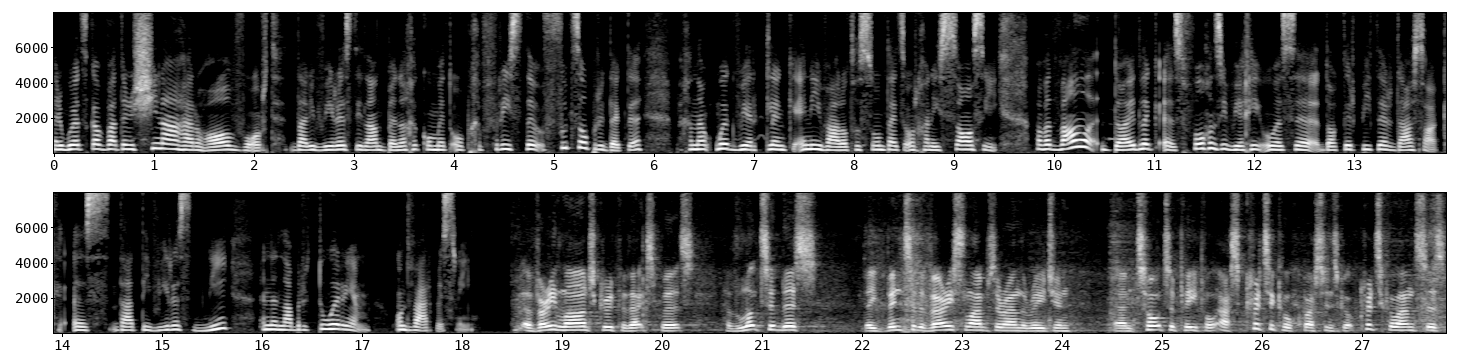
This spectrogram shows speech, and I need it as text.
Nou die boodskap wat in China herhaal word dat die virus die land binnegekom het op gevriesde voedselprodukte, begin nou ook weer klink in die Wêreldgesondheidsorganisasie. Maar wat wel duidelik is, volgens die WHO se Dr Pieter Dasak, is dat die virus nie in 'n laboratorium ontwerp is nie. A very large group of experts have looked at this. They've been to the various labs around the region um, talked to people, asked critical questions, got critical answers,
